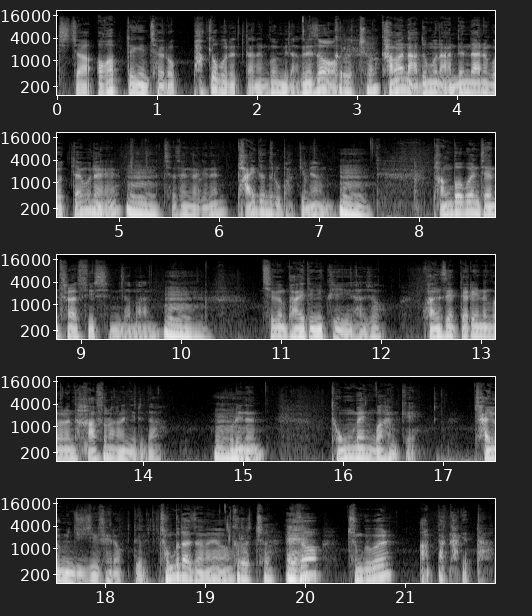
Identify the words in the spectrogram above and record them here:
진짜 억압적인 차이로 바뀌어 버렸다는 겁니다. 그래서 그렇죠. 가만 놔두면 안 된다는 것 때문에 음. 제 생각에는 바이든으로 바뀌면 음. 방법은 젠틀할 수 있습니다만 음. 지금 바이든이 그 얘기를 하죠. 관세 때리는 거는 하순하는 일이다. 음. 우리는 동맹과 함께 자유민주주의 세력들 전부 다잖아요. 그렇죠. 그래서 중국을 압박하겠다.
